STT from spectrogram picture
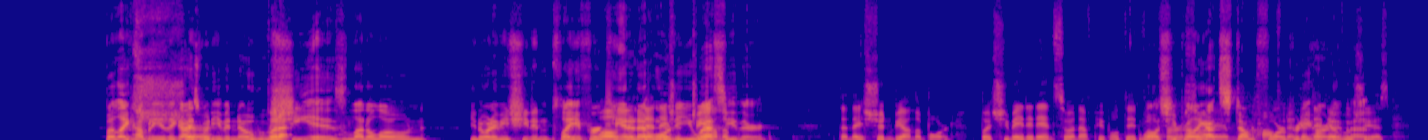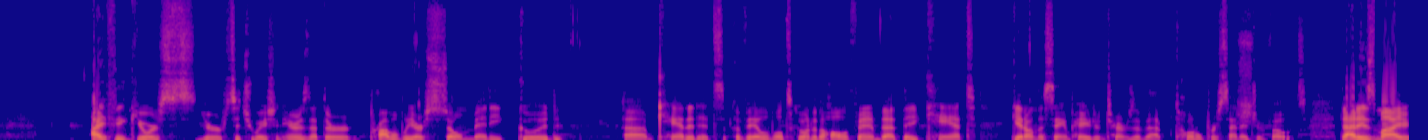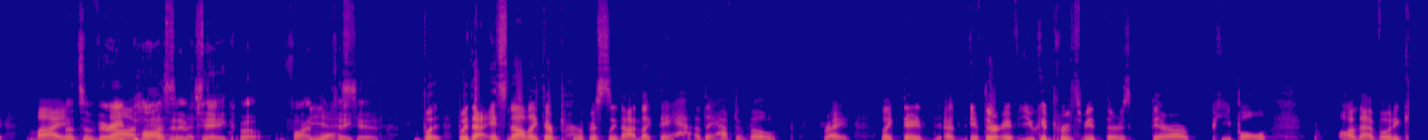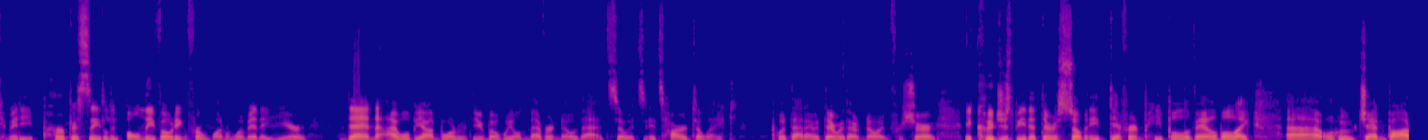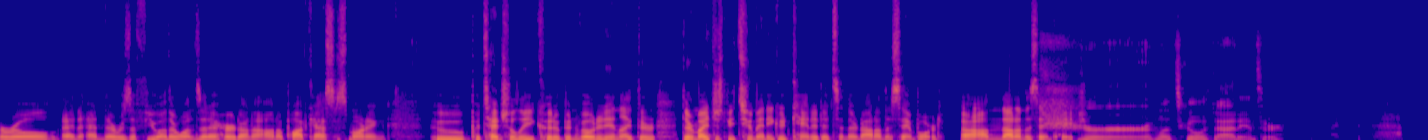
but like, how many of the guys sure. would even know who but she I, is, let alone, you know what I mean? She didn't play for well, Canada or the U.S. The, either. Then they shouldn't be on the board. But she made it in, so enough people did. Well, she her, probably so got stumped for pretty hard. Know who she is. I think your your situation here is that there probably are so many good um, candidates available to go into the Hall of Fame that they can't get on the same page in terms of that total percentage of votes. That is my my. That's a very positive take, but fine, yes. we'll take it. But but that it's not like they're purposely not like they ha- they have to vote, right? Like they uh, if they're if you could prove to me that there's there are people on that voting committee purposely only voting for one woman a year, then I will be on board with you. But we'll never know that, so it's it's hard to like put that out there without knowing for sure. It could just be that there's so many different people available, like uh, who Jen Botterill, and and there was a few other ones that I heard on a, on a podcast this morning who potentially could have been voted in. Like there there might just be too many good candidates and they're not on the same board, uh, on not on the same page. Sure, let's go with that answer.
